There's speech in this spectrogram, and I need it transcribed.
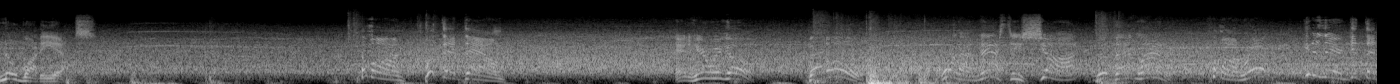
nobody else. Come on, put that down. And here we go. Back oh, what a nasty shot with that ladder. Come on, ref. Get in there and get that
